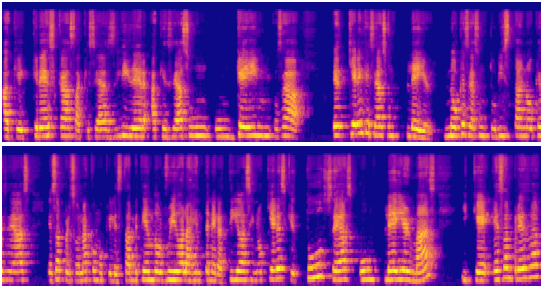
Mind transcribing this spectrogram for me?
a que crezcas, a que seas líder, a que seas un, un game, o sea, eh, quieren que seas un player, no que seas un turista, no que seas esa persona como que le está metiendo ruido a la gente negativa, sino quieres que tú seas un player más y que esa empresa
